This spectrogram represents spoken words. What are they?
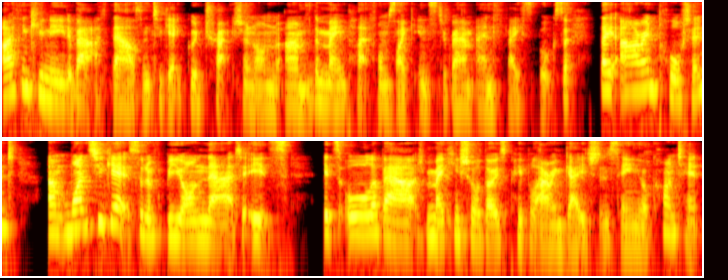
I think you need about a thousand to get good traction on um, the main platforms like Instagram and Facebook. So they are important. Um, once you get sort of beyond that, it's it's all about making sure those people are engaged and seeing your content.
